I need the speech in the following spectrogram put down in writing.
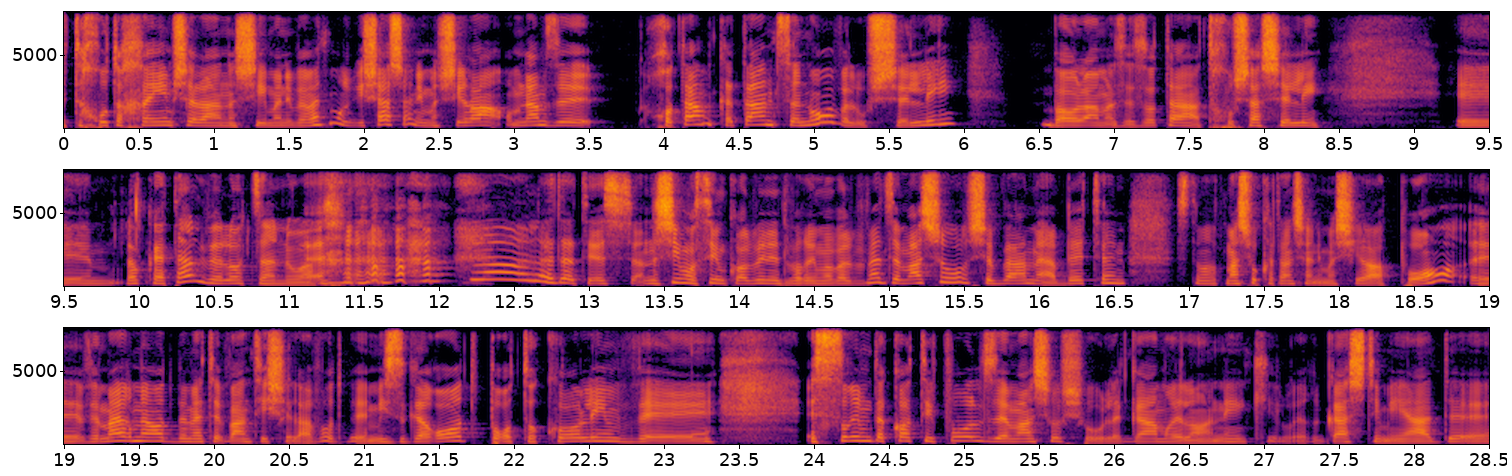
את איכות החיים של האנשים. אני באמת מרגישה שאני משאירה, אמנם זה חותם קטן, צנוע, אבל הוא שלי בעולם הזה, זאת התחושה שלי. אמ, לא קטן ולא צנוע. לא, לא יודעת, יש, אנשים עושים כל מיני דברים, אבל באמת זה משהו שבא מהבטן, זאת אומרת, משהו קטן שאני משאירה פה, אה, ומהר מאוד באמת הבנתי שלעבוד במסגרות, פרוטוקולים ו... 20 דקות טיפול זה משהו שהוא לגמרי לא אני, כאילו הרגשתי מיד אה,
